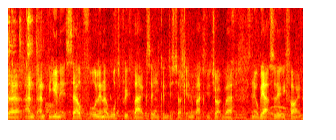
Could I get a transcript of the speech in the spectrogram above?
uh, and, and the unit itself all in a waterproof bag so you can just chuck it in the back of your truck there and it'll be absolutely fine.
